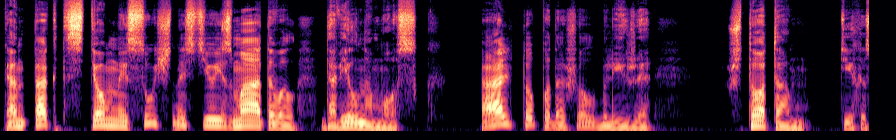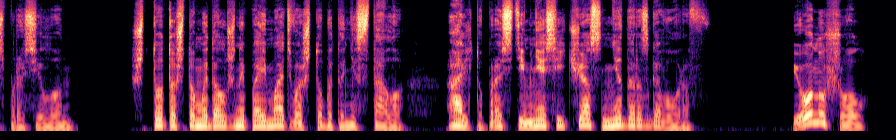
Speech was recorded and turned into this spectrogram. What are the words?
Контакт с темной сущностью изматывал, давил на мозг. Альто подошел ближе. «Что там?» — тихо спросил он. «Что-то, что мы должны поймать во что бы то ни стало. Альто, прости, мне сейчас не до разговоров». И он ушел.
